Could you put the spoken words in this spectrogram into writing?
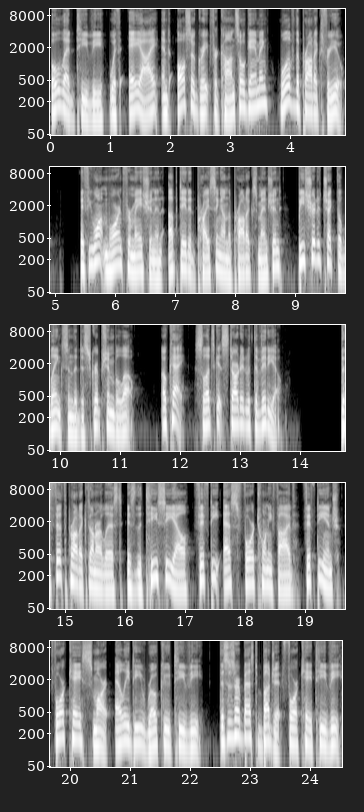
OLED TV with AI and also great for console gaming, we'll have the product for you. If you want more information and updated pricing on the products mentioned, be sure to check the links in the description below. Okay, so let's get started with the video. The fifth product on our list is the TCL 50S425 50 inch 4K Smart LED Roku TV. This is our best budget 4K TV.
